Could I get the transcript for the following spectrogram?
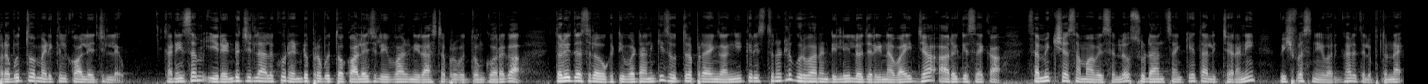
ప్రభుత్వ మెడికల్ కాలేజీలు లేవు. కనీసం ఈ రెండు జిల్లాలకు రెండు ప్రభుత్వ కాలేజీలు ఇవ్వాలని రాష్ట్ర ప్రభుత్వం కోరగా తొలి దశలో ఒకటి ఇవ్వడానికి సూత్రప్రాయంగా అంగీకరిస్తున్నట్లు గురువారం ఢిల్లీలో జరిగిన వైద్య ఆరోగ్య శాఖ సమీక్ష సమావేశంలో సుడాన్ సంకేతాలు ఇచ్చారని విశ్వసనీయ వర్గాలు తెలుపుతున్నాయి.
